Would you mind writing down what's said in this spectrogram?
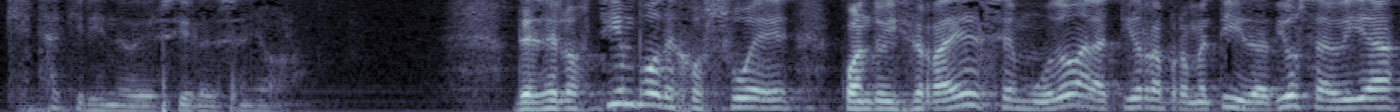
¿Qué está queriendo decir el Señor? Desde los tiempos de Josué, cuando Israel se mudó a la tierra prometida, Dios había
